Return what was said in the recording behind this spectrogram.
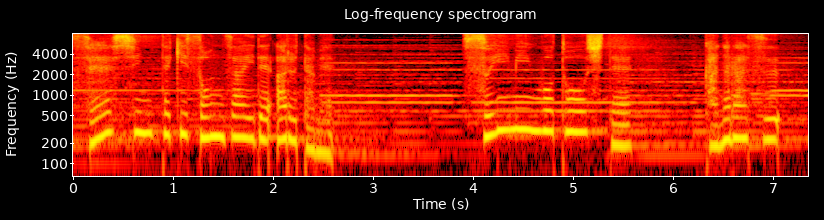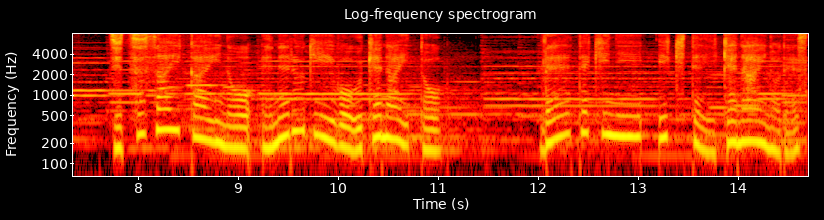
精神的存在であるため睡眠を通して必ず実在界のエネルギーを受けないと霊的に生きていけないのです。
